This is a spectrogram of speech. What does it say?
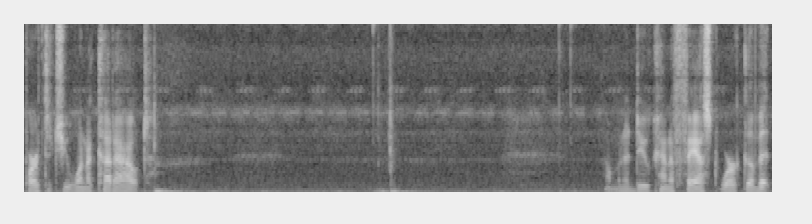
part that you want to cut out. I'm going to do kind of fast work of it.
